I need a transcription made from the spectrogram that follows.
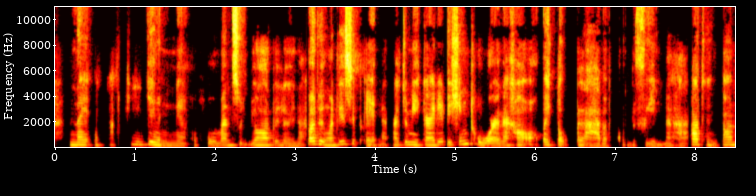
ๆ ในอากาศที่เย็นเนี่ยโอ้โหมันสุดยอดไปเลยนะพอถึงวันที่ 11นะคะจะมี guided fishing tour นะคะออกไปตกปลาแบบคนฟินนะคะ พอถึงตอน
